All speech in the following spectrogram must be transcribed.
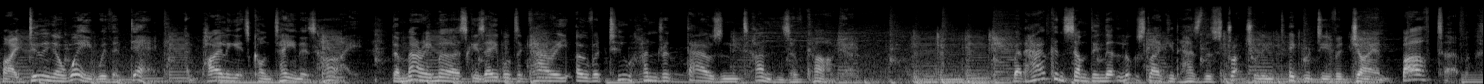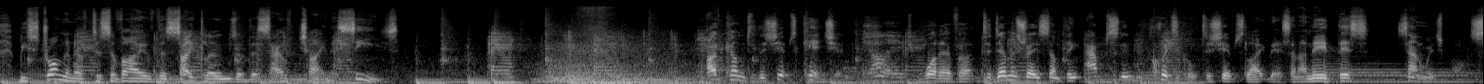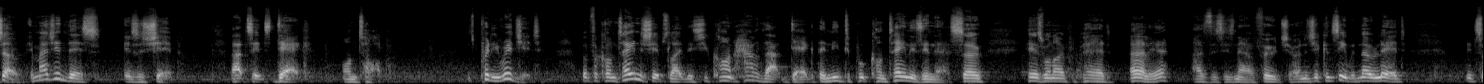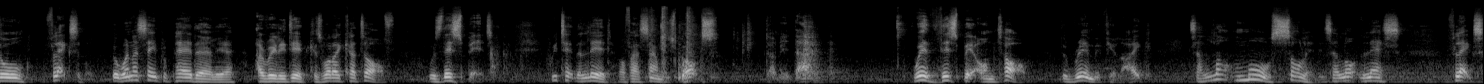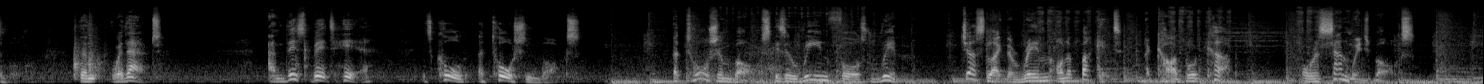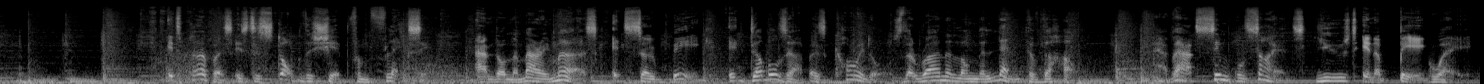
By doing away with a deck and piling its containers high, the Mary Maersk is able to carry over 200,000 tons of cargo. But how can something that looks like it has the structural integrity of a giant bathtub be strong enough to survive the cyclones of the South China Seas? I've come to the ship's kitchen, whatever, to demonstrate something absolutely critical to ships like this, and I need this sandwich box. So imagine this is a ship. That's its deck on top. It's pretty rigid, but for container ships like this, you can't have that deck. They need to put containers in there. So here's one I prepared earlier, as this is now a food show, and as you can see, with no lid, it's all flexible. But when I say prepared earlier, I really did, because what I cut off was this bit. If we take the lid off our sandwich box, don't need that. With this bit on top, the rim, if you like, it's a lot more solid. It's a lot less flexible than without. And this bit here, it's called a torsion box. A torsion box is a reinforced rim, just like the rim on a bucket, a cardboard cup, or a sandwich box. Its purpose is to stop the ship from flexing and on the Mary Maersk, it's so big, it doubles up as corridors that run along the length of the hull. Now that's simple science used in a big way.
